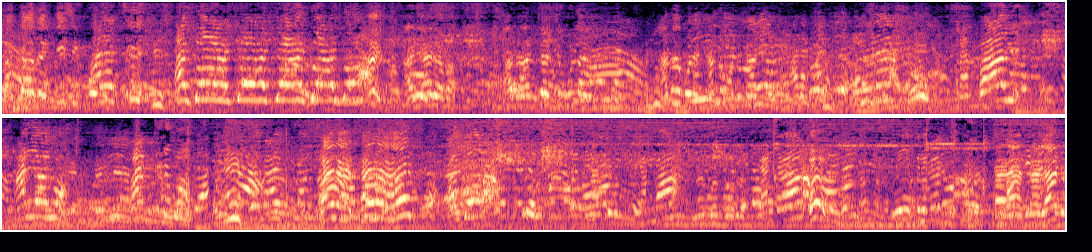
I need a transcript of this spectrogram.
கட்டாத கீசி போட்டு ஐயோ ஐயோ ஐயோ ஐயோ ஐயோ. ஏய், அடி, அடி, அடி. அதை அடிச்சு உள்ள. அதான் போல கண்ணை மட்டும் சைலண்ட்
